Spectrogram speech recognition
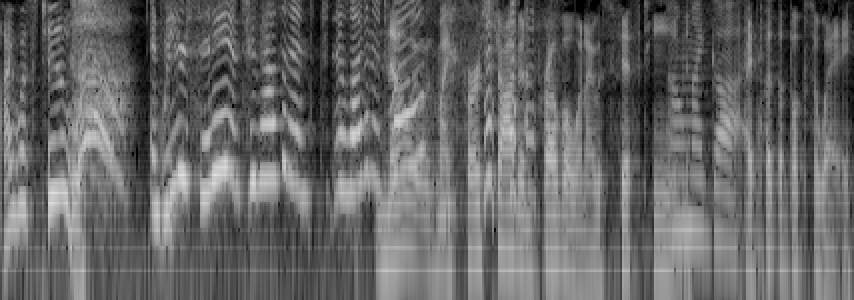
I was too. in Cedar City in 2011 and 12. no, it was my first job in Provo when I was 15. Oh my god! I put the books away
